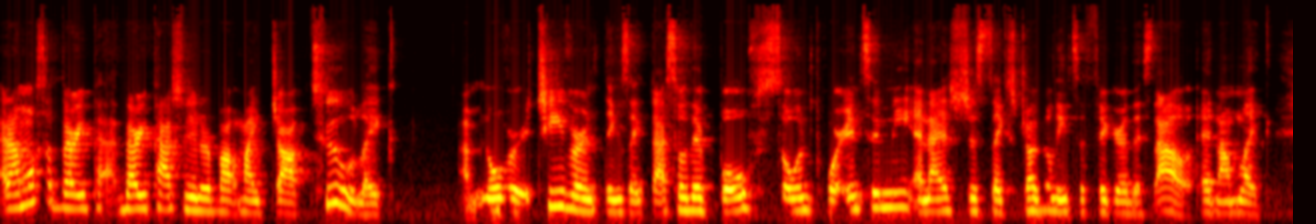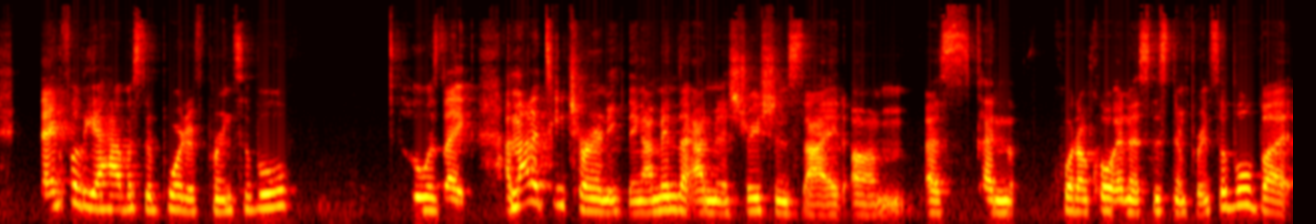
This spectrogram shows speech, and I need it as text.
And I'm also very very passionate about my job too. Like I'm an overachiever and things like that. So they're both so important to me and I was just like struggling to figure this out. And I'm like thankfully I have a supportive principal who was like I'm not a teacher or anything. I'm in the administration side um as kind of quote unquote an assistant principal, but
